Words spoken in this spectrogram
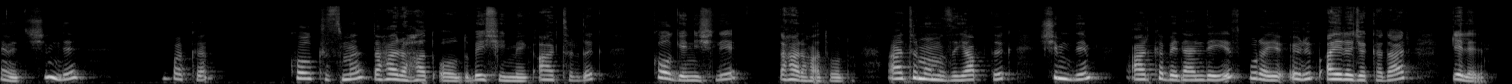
Evet şimdi bakın kol kısmı daha rahat oldu. 5 ilmek artırdık. Kol genişliği daha rahat oldu. Artırmamızı yaptık. Şimdi arka bedendeyiz. Burayı örüp ayıraca kadar gelelim.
